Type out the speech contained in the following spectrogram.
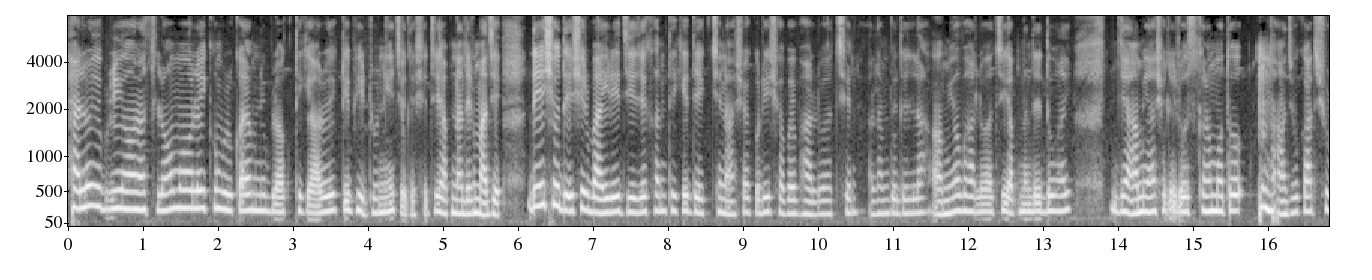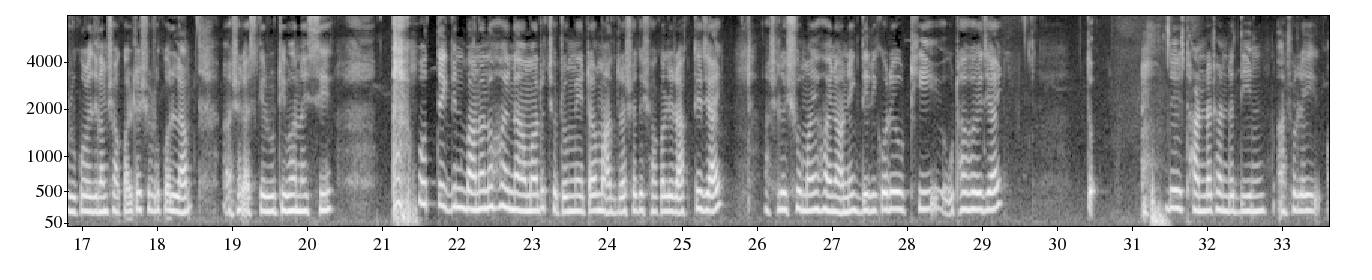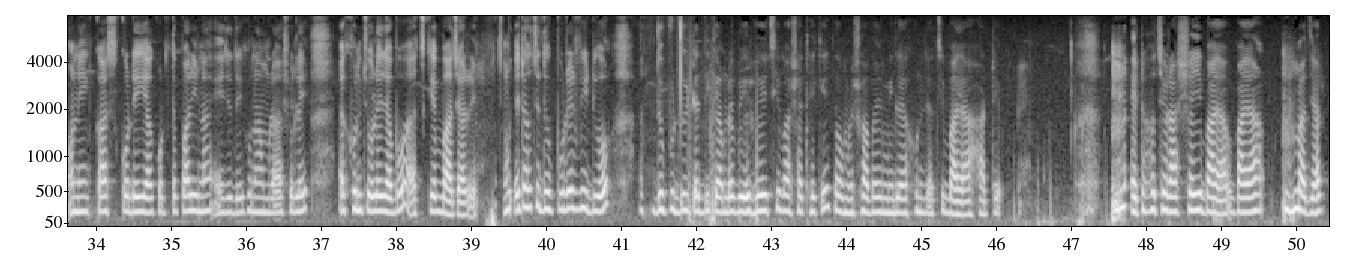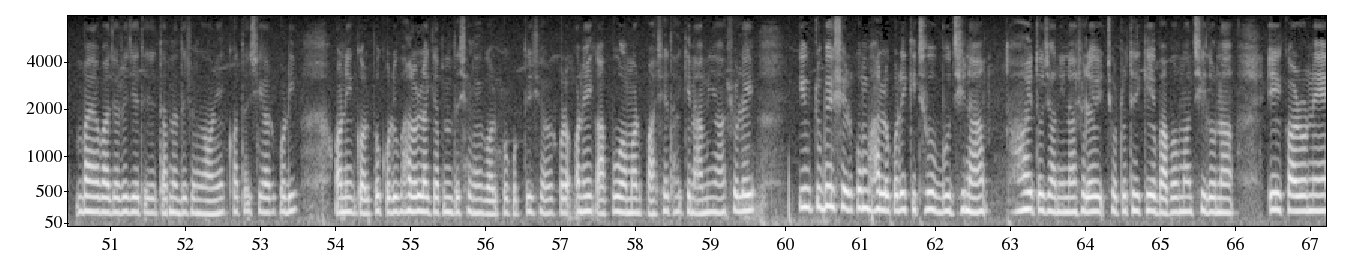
Hello everyone, আসসালামু আলাইকুম। রুকায়ামনি blog থেকে আরও একটি ভিডিও নিয়ে চলে এসেছি আপনাদের মাঝে। দেশ ও দেশের বাইরে যে যেখান থেকে দেখছেন, আশা করি সবাই ভালো আছেন। আলহামদুলিল্লাহ, আমিও ভালো আছি। আপনাদের দোয়াই যে আমি আসলে রোজকার মতো আজও কাজ শুরু করে দিলাম, সকালটা শুরু করলাম। আসলে আজকে রুটি বানাইছি। প্রত্যেক দিন বানানো হয় না, আমার ছোট মেয়েটা মাদ্রাসাতে সকালে রাখতে যায়। আসলে সময় হয় না, অনেক দেরি করে উঠি, উঠা হয়ে যায়। যে ঠান্ডা ঠান্ডা দিন আসলেই অনেক কাজ করে ইয়া করতে পারি না। এই যে দেখুন আমরা আসলে এখন চলে যাব আজকে বাজারে। এটা হচ্ছে দুপুরের ভিডিও। দুপুর দুইটার দিকে আমরা বের হয়েছি বাসা থেকে, তো আমরা সবাই মিলে এখন যাচ্ছি বায়া হাটে। এটা হচ্ছে রাজশাহী বায়া বায়া বাজার। বায়া বাজারে যেতে যেতে আপনাদের সঙ্গে অনেক কথা শেয়ার করি, অনেক গল্প করি। ভালো লাগে আপনাদের সঙ্গে গল্প করতে শেয়ার করা। অনেক আপু আমার পাশে থাকেন। আমি আসলেই ইউটিউবে সেরকম ভালো করে কিছু বুঝি না। হয়তো জানি না আসলে ছোট থেকে বাবা মা ছিল না। এই কারণে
